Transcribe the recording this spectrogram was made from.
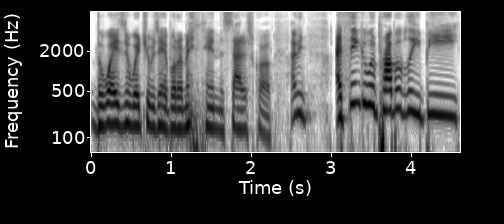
the ways in which it was able to maintain the status quo. I mean, I think it would probably be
